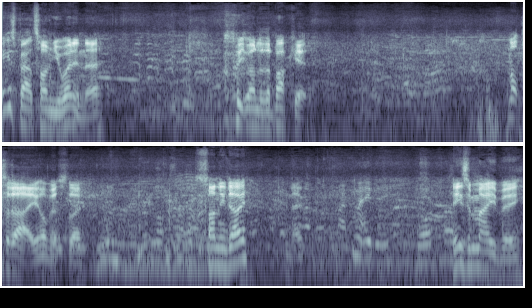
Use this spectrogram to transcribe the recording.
I think it's about time you went in there. Put you under the bucket. Not today, obviously. Sunny day? No. Maybe. He's a maybe.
